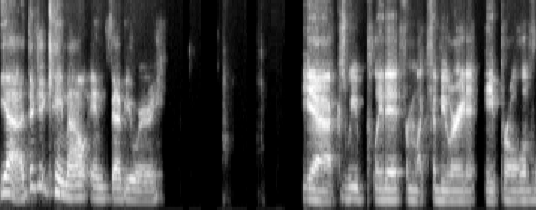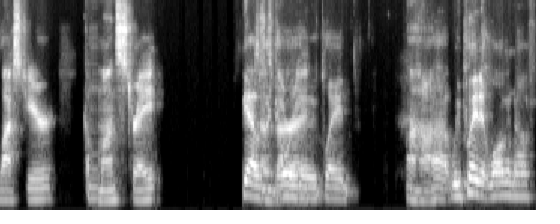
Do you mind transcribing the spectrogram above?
Yeah, I think it came out in February. Yeah, because we played it from like February to April of last year, a couple months straight. Yeah, it was Sounds like the only right. thing we played. Uh-huh. Uh, we played it long enough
